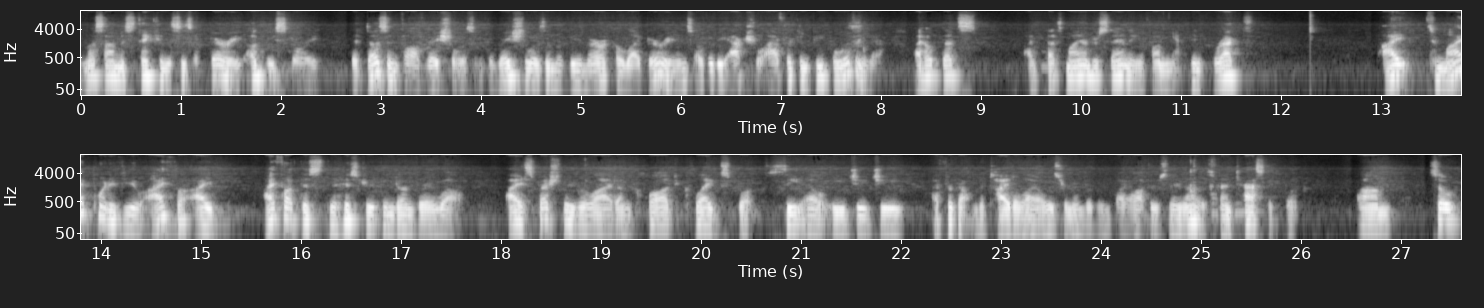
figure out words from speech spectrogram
unless I'm mistaken, this is a very ugly story that does involve racialism, the racialism of the Americo Liberians over the actual African people living there. I hope that's I, that's my understanding. If I'm yeah. incorrect, I, to my point of view, I thought I, I thought this the history had been done very well. I especially relied on Claude Clegg's book, C L E G G. I've forgotten the title. I always remember them by author's name. Oh, it's a fantastic book. Um, so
